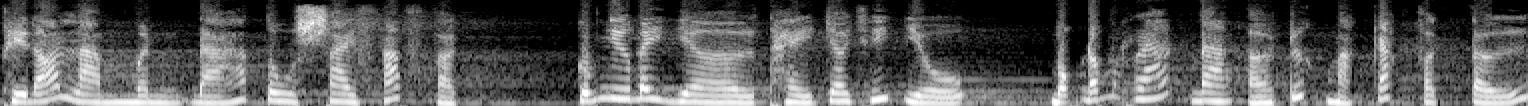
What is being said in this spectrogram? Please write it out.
thì đó là mình đã tu sai pháp Phật. Cũng như bây giờ thầy cho thí dụ, một đống rác đang ở trước mặt các Phật tử,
